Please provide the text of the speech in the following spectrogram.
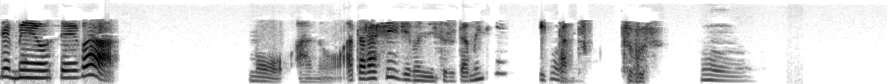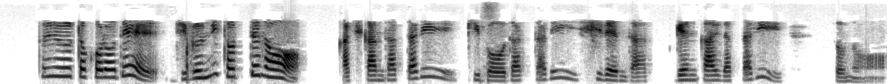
で、冥王星は、もう、あの、新しい自分にするために、一旦つ、潰す。うん。というところで、自分にとっての価値観だったり、希望だったり、試練だ、限界だったり、その、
